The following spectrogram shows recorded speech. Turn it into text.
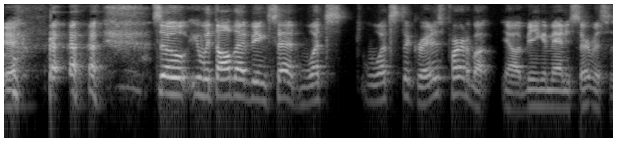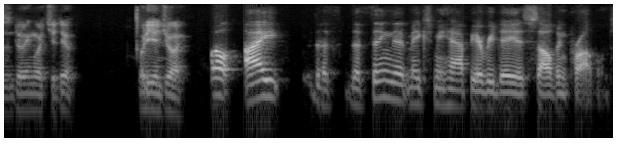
yeah. so with all that being said, what's, what's the greatest part about, you know, being in managed services and doing what you do? What do you enjoy? Well, I the the thing that makes me happy every day is solving problems.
